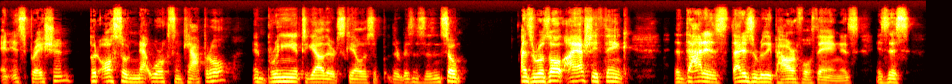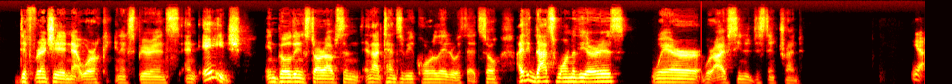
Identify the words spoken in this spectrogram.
and inspiration, but also networks and capital and bringing it together to scale their, their businesses. And so as a result, I actually think that that is that is a really powerful thing is is this differentiated network and experience and age in building startups and, and that tends to be correlated with it. So i think that's one of the areas where where i've seen a distinct trend. Yeah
